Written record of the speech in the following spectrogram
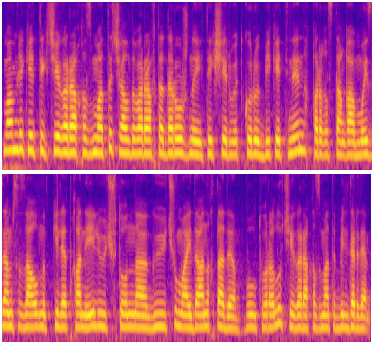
жетет Мамлекеттик чек ара кызматы Чалдыбар автодорожный текшерип өткөрүү бекетинен Кыргызстанга мыйзамсыз алынып келаткан 53 тонна күйүүчү майды аныктады. Бул тууралуу чек ара кызматы билдирди.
